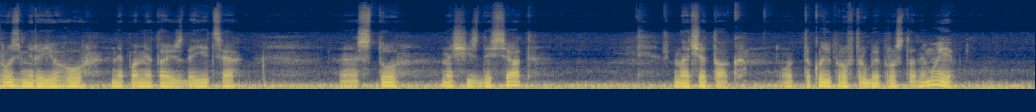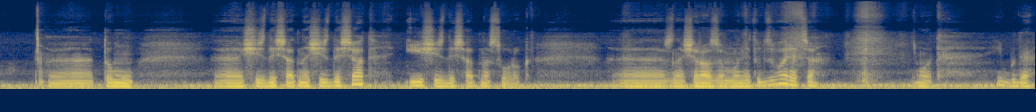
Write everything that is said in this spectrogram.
розміри його, не пам'ятаю, здається, е, 100 на 60, наче так. От такої профтруби просто немає. Е, тому е, 60 на 60 і 60 на 40. Е, Значить, разом вони тут зваряться. От, і буде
